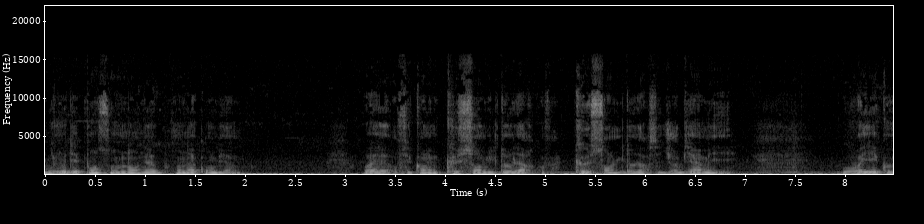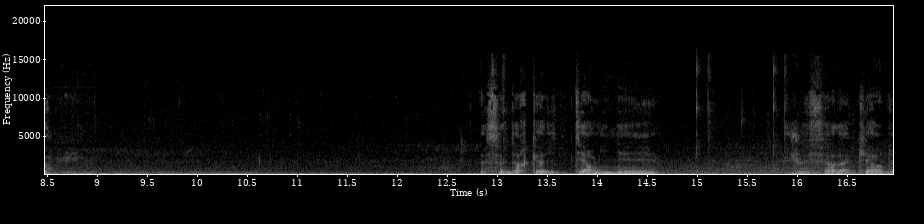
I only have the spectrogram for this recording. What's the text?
Niveau dépenses, on en est à, on a combien? Ouais, on fait quand même que 100 000 dollars. Enfin, que 100 000 dollars, c'est déjà bien, mais vous voyez quoi. La salle d'arcade est terminée. Je vais faire la carte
